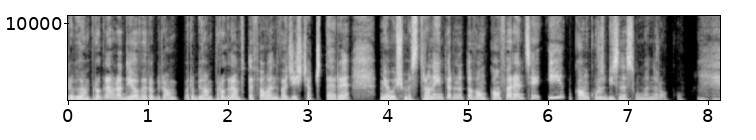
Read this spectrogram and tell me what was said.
Robiłam program radiowy, robiłam, robiłam program w TVN24. Miałyśmy stronę internetową, konferencję i konkurs Bizneswoman Roku. Mhm.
